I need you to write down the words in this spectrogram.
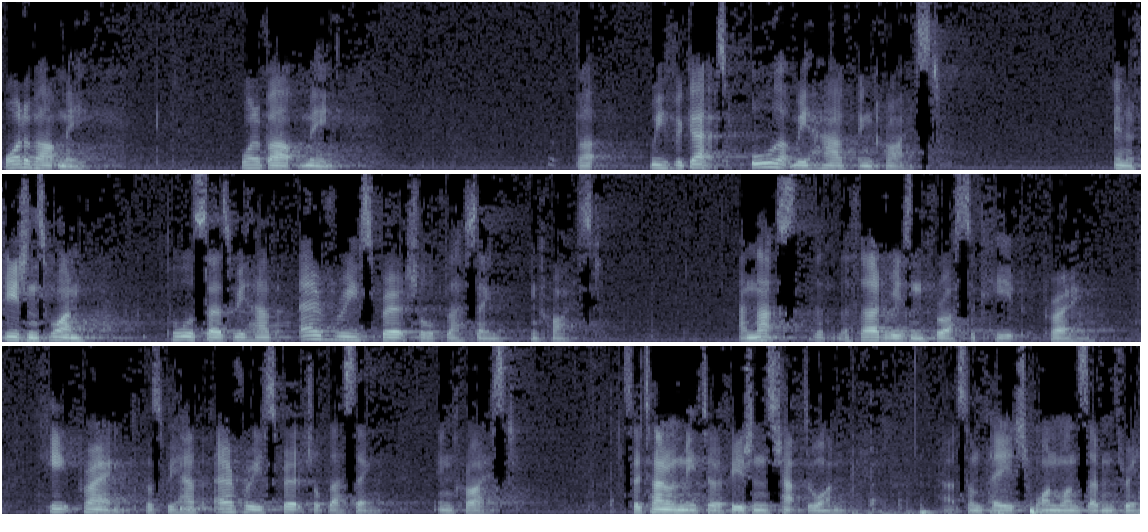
what about me? What about me? But we forget all that we have in Christ. In Ephesians 1, Paul says we have every spiritual blessing in Christ. And that's the, the third reason for us to keep praying. Keep praying because we have every spiritual blessing in Christ. So turn with me to Ephesians chapter 1. That's on page 1173.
